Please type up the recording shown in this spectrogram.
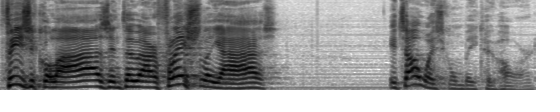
physical eyes and through our fleshly eyes, it's always going to be too hard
